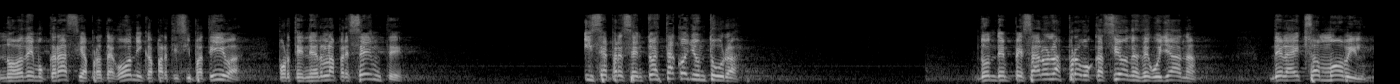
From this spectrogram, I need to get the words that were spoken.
nueva democracia protagónica, participativa, por tenerla presente. Y se presentó esta coyuntura, donde empezaron las provocaciones de Guyana de la ExxonMobil.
